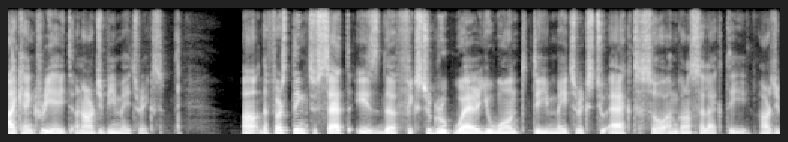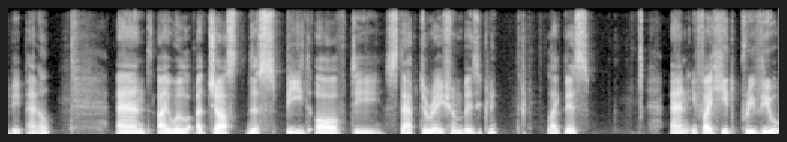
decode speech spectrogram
I can create an RGB matrix. Uh, the first thing to set is the fixture group where you want the matrix to act. So I'm gonna select the RGB panel and I will adjust the speed of the step duration basically like this. And if I hit preview,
